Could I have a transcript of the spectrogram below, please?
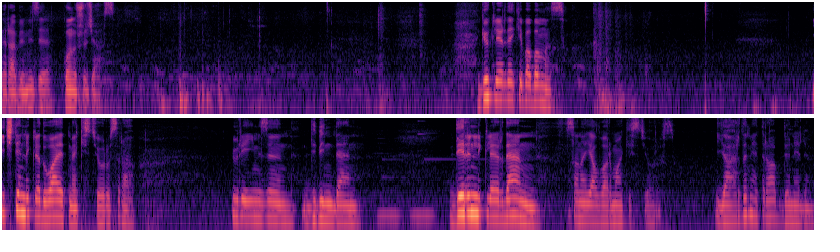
ve Rabbimizle konuşacağız. Göklerdeki babamız, içtenlikle dua etmek istiyoruz Rab. Yüreğimizin dibinden, derinliklerden sana yalvarmak istiyoruz. Yardım et Rab dönelim.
